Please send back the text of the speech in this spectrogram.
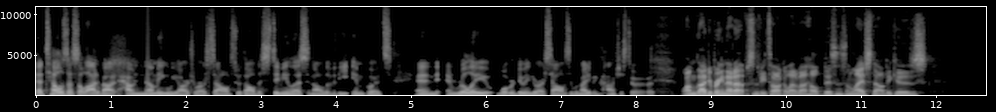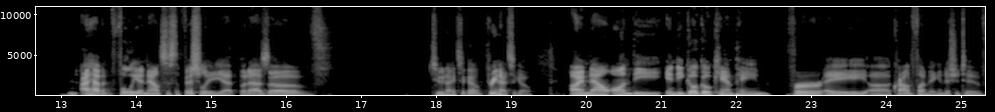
that tells us a lot about how numbing we are to ourselves with all the stimulus and all of the inputs, and and really what we're doing to ourselves, and we're not even conscious to it. Well, I'm glad you're bringing that up since we talk a lot about health, business, and lifestyle because I haven't fully announced this officially yet, but as of two nights ago, three nights ago, I am now on the Indiegogo campaign for a uh, crowdfunding initiative,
